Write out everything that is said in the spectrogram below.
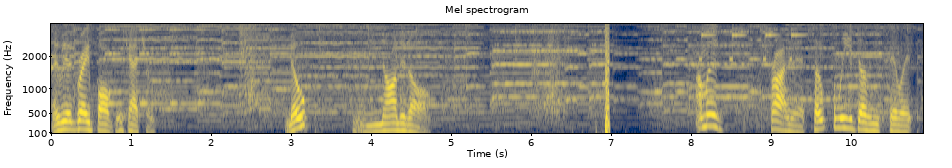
Maybe a great ball can catch him. Nope, not at all. I'm gonna try this. Hopefully it doesn't kill it.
